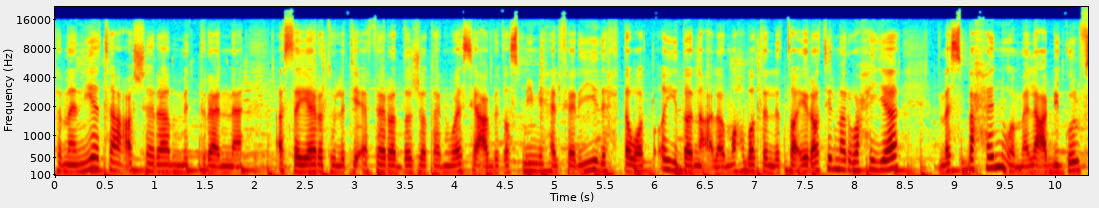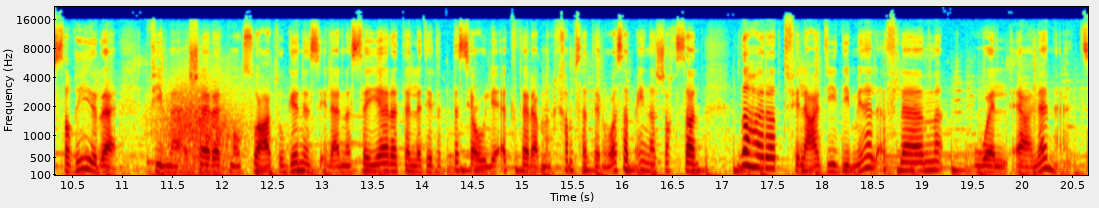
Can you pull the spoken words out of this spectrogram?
18 مترا. السيارة التي أثارت ضجة واسعة بتصميمها الفريد احتوت أيضا على مهبط للطائرات المروحية مسبح وملعب جولف صغير. فيما أشارت موسوعة جينيس إلى أن السيارة السيارة التي تتسع لأكثر من 75 شخصا ظهرت في العديد من الأفلام والإعلانات.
